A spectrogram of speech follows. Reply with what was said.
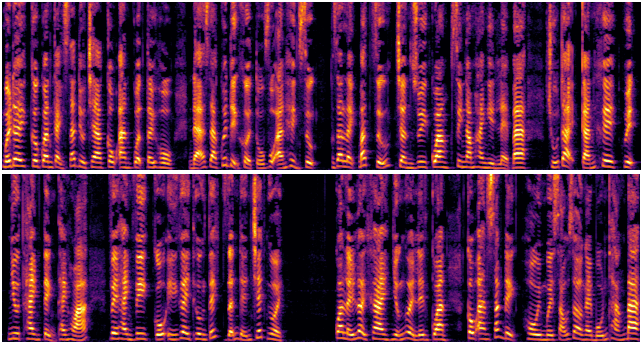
Mới đây, Cơ quan Cảnh sát điều tra Công an quận Tây Hồ đã ra quyết định khởi tố vụ án hình sự, ra lệnh bắt giữ Trần Duy Quang, sinh năm 2003, trú tại Cán Khê, huyện Như Thanh, tỉnh Thanh Hóa, về hành vi cố ý gây thương tích dẫn đến chết người. Qua lấy lời khai những người liên quan, công an xác định hồi 16 giờ ngày 4 tháng 3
